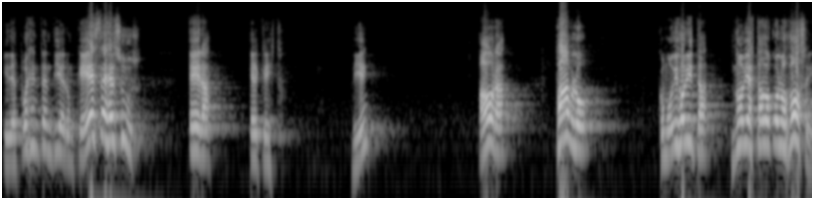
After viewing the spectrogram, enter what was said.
y después entendieron que ese Jesús era el Cristo. Bien. Ahora, Pablo, como dijo ahorita, no había estado con los doce.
